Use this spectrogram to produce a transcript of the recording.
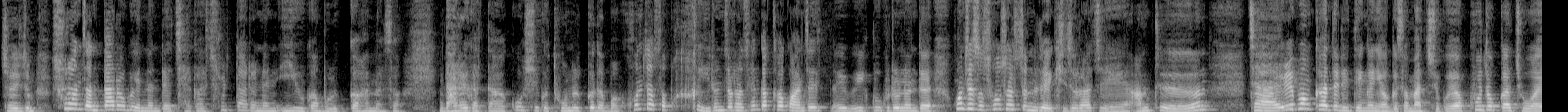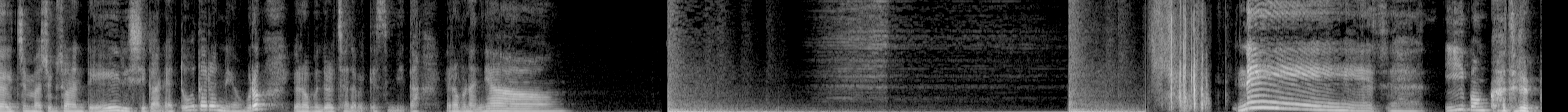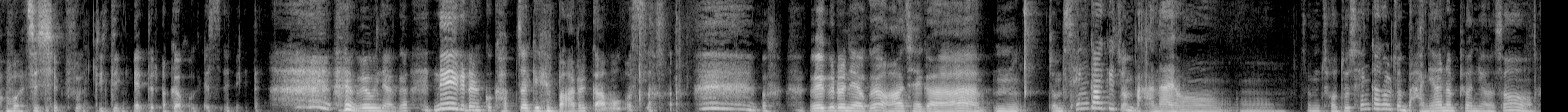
저희 좀 술 한 잔 따르고 있는데 제가 술 따르는 이유가 뭘까 하면서 나를 갖다가 꼬시고 돈을 끄다 막 혼자서 막 이런저런 생각하고 앉아 있고 그러는데 혼자서 소설 쓰는데 기절하지. 암튼 자 1번 카드 reading은 여기서 마치고요. 구독과 좋아요 잊지 마시고 저는 내일 이 시간에 또 다른 내용으로 여러분들 찾아뵙겠습니다. 여러분 안녕. 네. 2번 카드를 뽑아주신 분 리딩에 들어가 보겠습니다. 왜 우냐고요? 네, 그래놓고 갑자기 말을 까먹었어. 왜 그러냐고요? 아, 제가, 음, 좀 생각이 좀 많아요. 어, 좀 저도 생각을 좀 많이 하는 편이어서,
